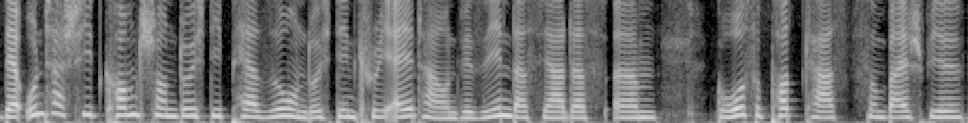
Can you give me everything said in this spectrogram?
der Unterschied kommt schon durch die Person, durch den Creator. Und wir sehen das ja, dass ähm, große Podcasts zum Beispiel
